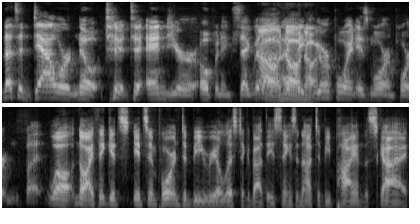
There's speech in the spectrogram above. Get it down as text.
that's a dour note to, to end your opening segment. No, no, I think no. your point is more important, but Well, no, I think it's it's important to be realistic about these things and not to be pie in the sky.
